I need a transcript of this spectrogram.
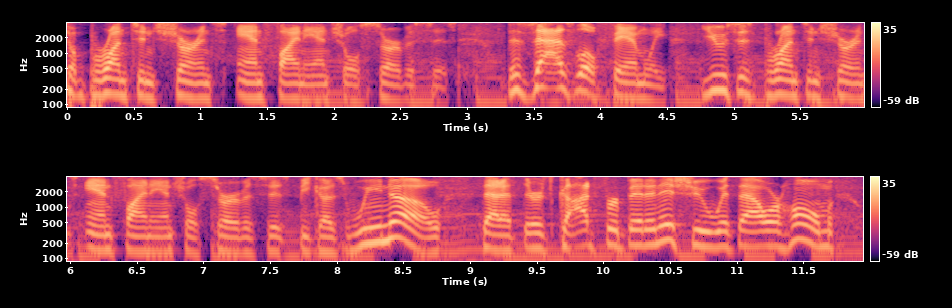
to Brunt Insurance and Financial Services. The Zaslow family uses Brunt Insurance and Financial Services because we know that if there's, God forbid, an issue with our home,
